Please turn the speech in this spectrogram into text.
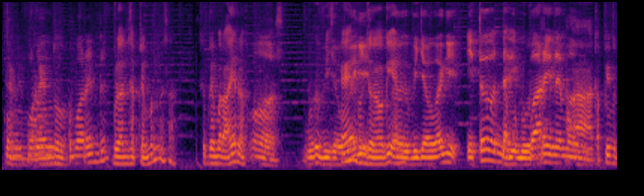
Yang kemarin tuh. kemarin tuh. Bulan September salah September akhir lah oh lebih jauh Eh, lagi. lebih jauh lagi ya? lebih jauh lagi. Itu dari bubarin emang. Ah tapi ber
